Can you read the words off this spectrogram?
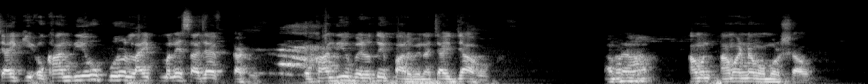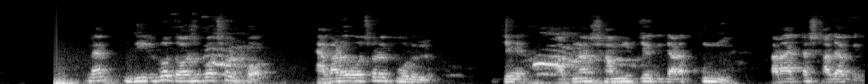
চাই কি ওখান দিয়েও পুরো লাইফ মানে সাজা কাটুক। ওখান দিয়েও বেরোতেই পারবে না চাই যা হোক। নাম আমার আমার নাম অমর সাউ। ম্যাম দীর্ঘ দশ বছর পর এগারো বছরে পড়ল যে আপনার স্বামীর যে যারা খুনি তারা একটা সাজা পেল।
